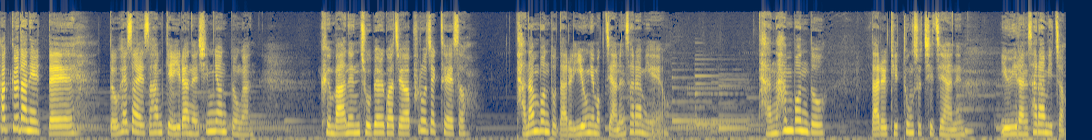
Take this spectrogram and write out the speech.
학교 다닐 때, 또 회사에서 함께 일하는 10년 동안, 그 많은 조별 과제와 프로젝트에서 단 한 번도 나를 이용해 먹지 않은 사람이에요. 단 한 번도 나를 뒤통수 치지 않은 유일한 사람이죠.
